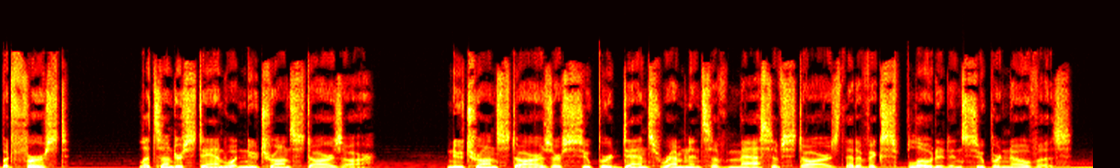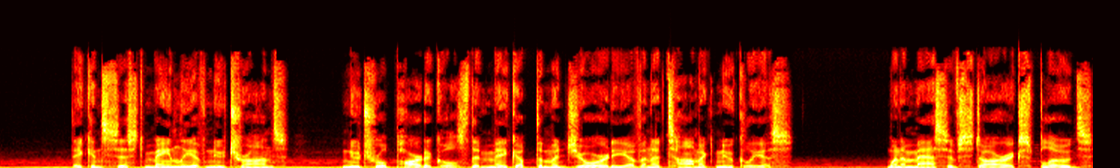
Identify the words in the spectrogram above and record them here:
But first, let's understand what neutron stars are. Neutron stars are super dense remnants of massive stars that have exploded in supernovas. They consist mainly of neutrons, neutral particles that make up the majority of an atomic nucleus. When a massive star explodes,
